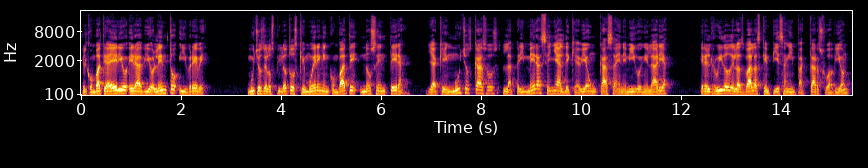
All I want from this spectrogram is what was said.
El combate aéreo era violento y breve. Muchos de los pilotos que mueren en combate no se enteran, ya que en muchos casos la primera señal de que había un caza enemigo en el área era el ruido de las balas que empiezan a impactar su avión,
